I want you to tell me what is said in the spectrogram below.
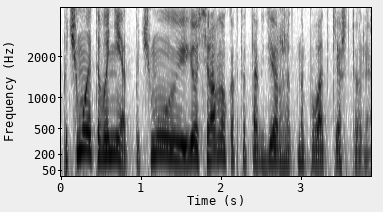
Почему этого нет? Почему ее все равно как-то так держат на поводке, что ли?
